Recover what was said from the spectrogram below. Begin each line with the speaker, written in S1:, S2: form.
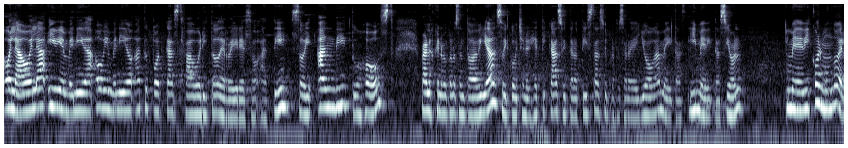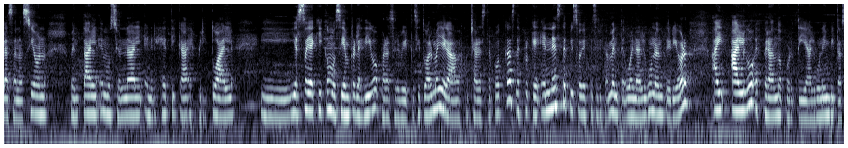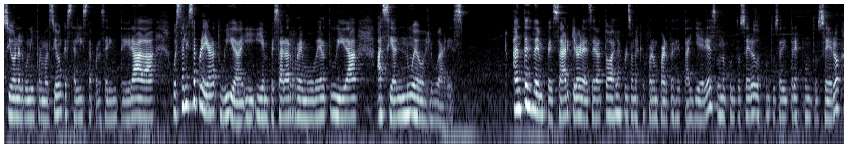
S1: Hola, hola y bienvenida o bienvenido a tu podcast favorito de regreso a ti. Soy Andy, tu host. Para los que no me conocen todavía, soy coach energética, soy tarotista, soy profesora de yoga y meditación. Y me dedico al mundo de la sanación mental, emocional, energética, espiritual y, estoy aquí, como siempre les digo, para servirte. Si tu alma ha llegado a escuchar este podcast, es porque en este episodio específicamente o en algún anterior hay algo esperando por ti, alguna invitación, alguna información que está lista para ser integrada o está lista para llegar a tu vida y, y empezar a remover tu vida hacia nuevos lugares. Antes de empezar, quiero agradecer a todas las personas que fueron partes de talleres 1.0, 2.0 y 3.0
